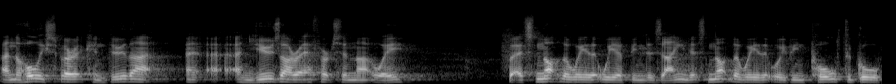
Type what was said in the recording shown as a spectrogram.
and the Holy Spirit can do that and, use our efforts in that way. But it's not the way that we have been designed. It's not the way that we've been told to go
